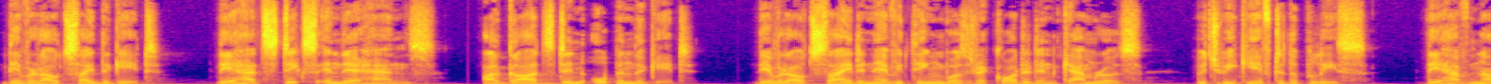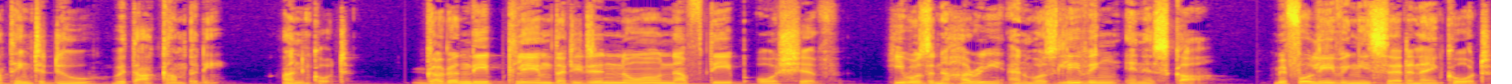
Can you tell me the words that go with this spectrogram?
They were outside the gate. They had sticks in their hands. Our guards didn't open the gate. They were outside and everything was recorded in cameras, which we gave to the police. They have nothing to do with our company. Unquote. Gagandeep claimed that he didn't know Navdeep or Shiv. He was in a hurry and was leaving in his car. Before leaving, he said, and I quote,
